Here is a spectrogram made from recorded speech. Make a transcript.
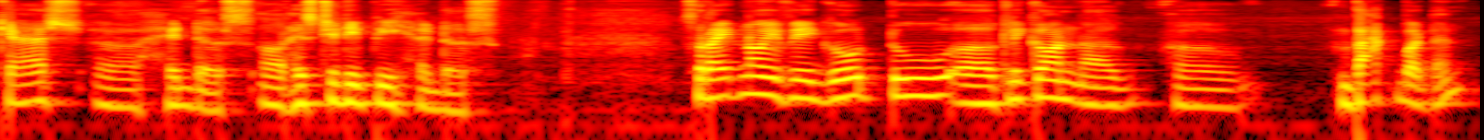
cache uh, headers or HTTP headers. So right now if we go to uh, click on uh, uh, back button,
